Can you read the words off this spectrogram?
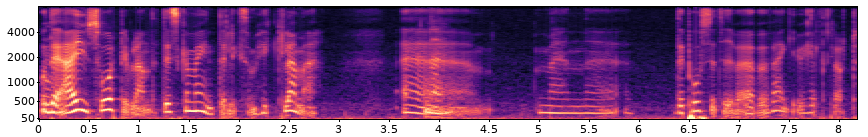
Och det Mm. är ju svårt ibland, det ska man ju inte liksom hyckla med. Ehm, men eh, det positiva överväger ju helt klart.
